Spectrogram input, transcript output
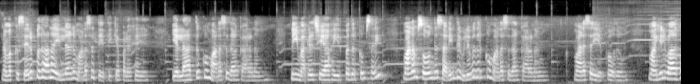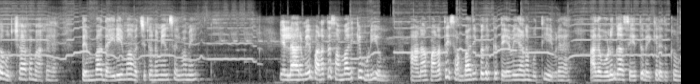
நமக்கு செருப்பு தானே இல்லைன்னு மனசை தேத்திக்க பழகு. எல்லாத்துக்கும் மனசு தான் காரணம். நீ மகிழ்ச்சியாக இருப்பதற்கும் சரி மனம் சோர்ந்து சரிந்து விழுவதற்கும் மனசு தான் காரணம். மனசை எப்போதும் மகிழ்வாக உற்சாகமாக தெம்பா தைரியமாக வச்சுக்கணும் என் செல்வமே. எல்லாருமே பணத்தை சம்பாதிக்க முடியும். ஆனால் பணத்தை சம்பாதிப்பதற்கு தேவையான புத்தியை விட அதை ஒழுங்காக சேர்த்து வைக்கிறதுக்கும்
